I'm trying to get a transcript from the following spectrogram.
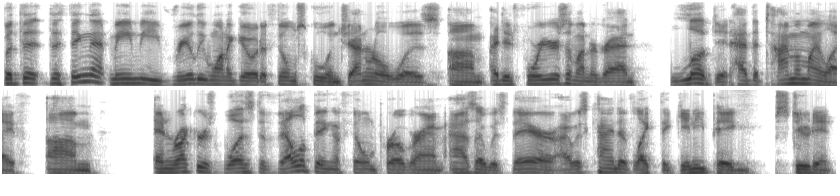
but the the thing that made me really want to go to film school in general was um, I did four years of undergrad, loved it, had the time of my life. Um, and Rutgers was developing a film program as I was there. I was kind of like the guinea pig student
